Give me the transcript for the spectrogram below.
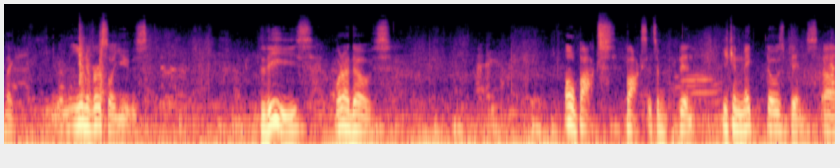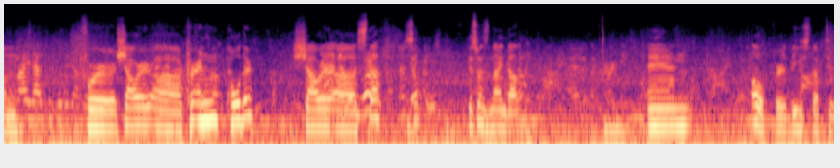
like universal use. These what are those? Oh box box. It's a bin you can make those bins. Um, for shower uh, curtain holder shower uh, stuff. See? this one's nine dollar. And oh for these stuff too.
